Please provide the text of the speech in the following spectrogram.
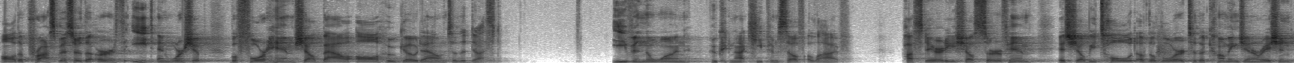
All the prosperous of the earth eat and worship. Before him shall bow all who go down to the dust, even the one who could not keep himself alive. Posterity shall serve him. It shall be told of the Lord to the coming generation.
